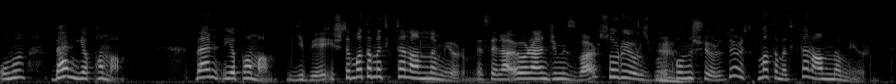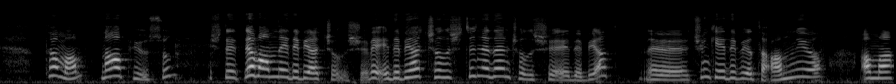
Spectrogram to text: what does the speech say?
Onun ben yapamam. Ben yapamam gibi işte matematikten anlamıyorum. Mesela öğrencimiz var soruyoruz bunu Evet. konuşuyoruz diyoruz ki matematikten anlamıyorum. Tamam ne yapıyorsun? İşte devamlı edebiyat çalışıyor ve edebiyat çalıştığı neden çalışıyor edebiyat? Ee, çünkü edebiyatı anlıyor ama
